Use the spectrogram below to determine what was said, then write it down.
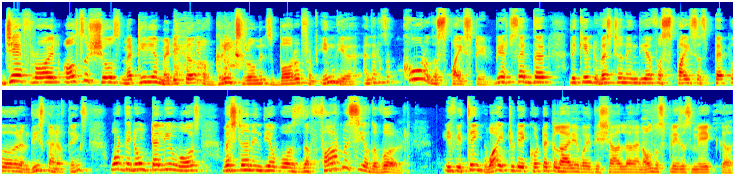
J.F. Royle also shows materia medica of Greeks, Romans borrowed from India, and that was a core of the spice trade. We had said that they came to Western India for spices, pepper, and these kind of things. What they don't tell you was Western India was the pharmacy of the world if we think why today Kottakkal Vaidishala and all those places make uh,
